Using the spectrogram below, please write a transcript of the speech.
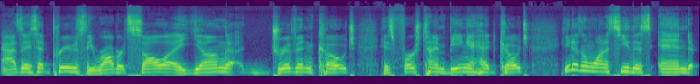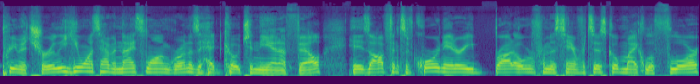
As I said previously, Robert Saleh, a young, driven coach, his first time being a head coach, he doesn't want to see this end prematurely. He wants to have a nice long run as a head coach in the NFL. His offensive coordinator he brought over from the San Francisco, Mike LaFleur,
